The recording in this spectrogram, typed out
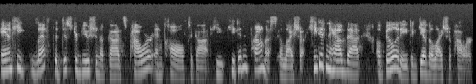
and he left the distribution of God's power and call to God. He he didn't promise Elisha. He didn't have that ability to give Elisha power.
